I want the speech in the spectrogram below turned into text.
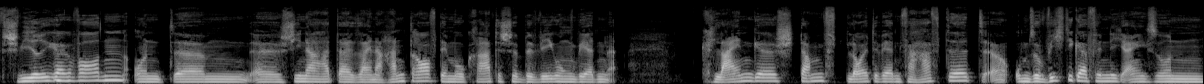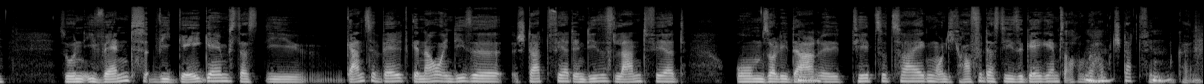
schwieriger geworden und ähm, äh, China hat da seine Hand drauf. Demokratische Bewegungen werden klein gestampft, Leute werden verhaftet. Äh, umso wichtiger finde ich eigentlich so ein so ein Event wie Gay Games, dass die ganze Welt genau in diese Stadt fährt, in dieses Land fährt, um Solidarität mhm. zu zeigen. Und ich hoffe, dass diese Gay Games auch überhaupt mhm. stattfinden mhm. können.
